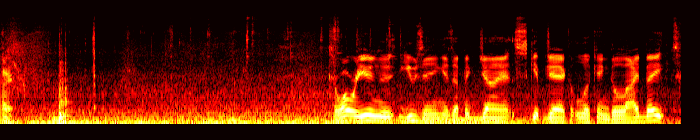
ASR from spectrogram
All right. So what we're using is a big giant skipjack looking glide bait.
